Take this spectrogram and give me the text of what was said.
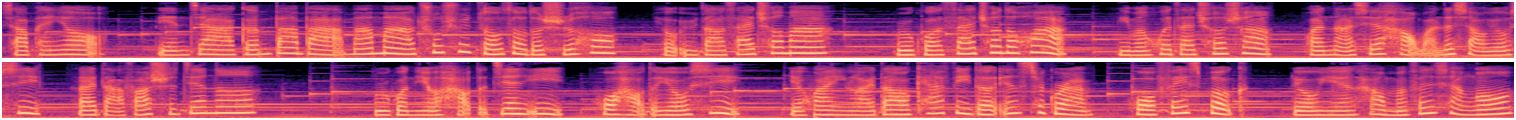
小朋友，连假跟爸爸妈妈出去走走的时候，有遇到塞车吗？如果塞车的话，你们会在车上玩哪些好玩的小游戏来打发时间呢？如果你有好的建议或好的游戏，也欢迎来到 CaFi 的 Instagram 或 Facebook 留言和我们分享哦。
